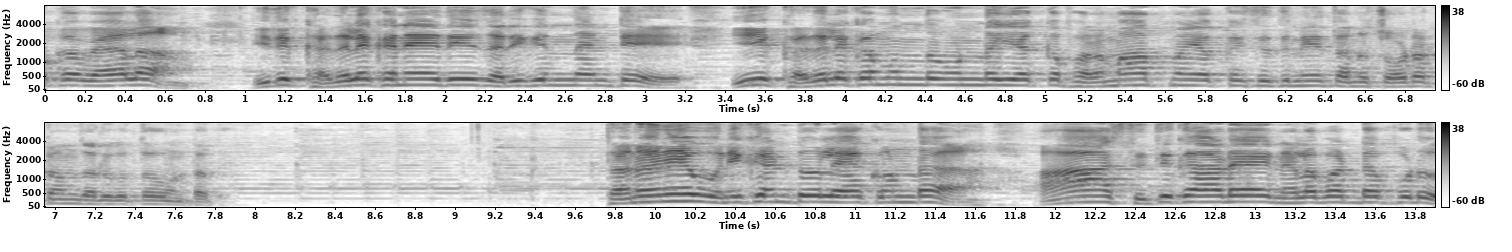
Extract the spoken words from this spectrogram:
ఒకవేళ ఇది కదలిక అనేది జరిగిందంటే ఈ కదలిక ముందు ఉండే యొక్క పరమాత్మ యొక్క స్థితిని తను చూడటం జరుగుతూ ఉంటుంది. తననే ఉనికంటూ లేకుండా ఆ స్థితి కాడే నిలబడ్డప్పుడు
